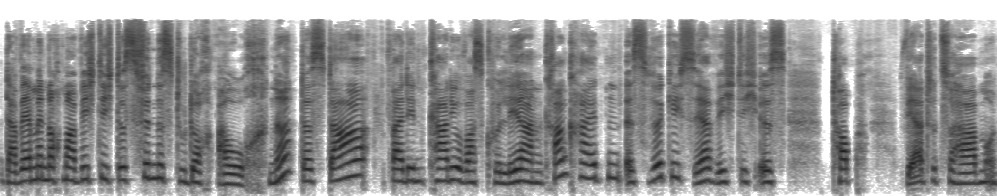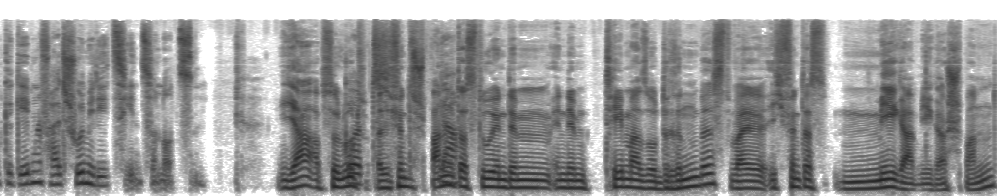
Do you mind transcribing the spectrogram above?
da wäre mir noch mal wichtig, das findest du doch auch, ne? Dass da bei den kardiovaskulären Krankheiten es wirklich sehr wichtig ist, Top-Werte zu haben und gegebenenfalls Schulmedizin zu nutzen. Ja, absolut. Gut. Also ich finde es spannend, ja. dass du in dem, in dem Thema so drin bist, weil ich finde das mega, mega spannend.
